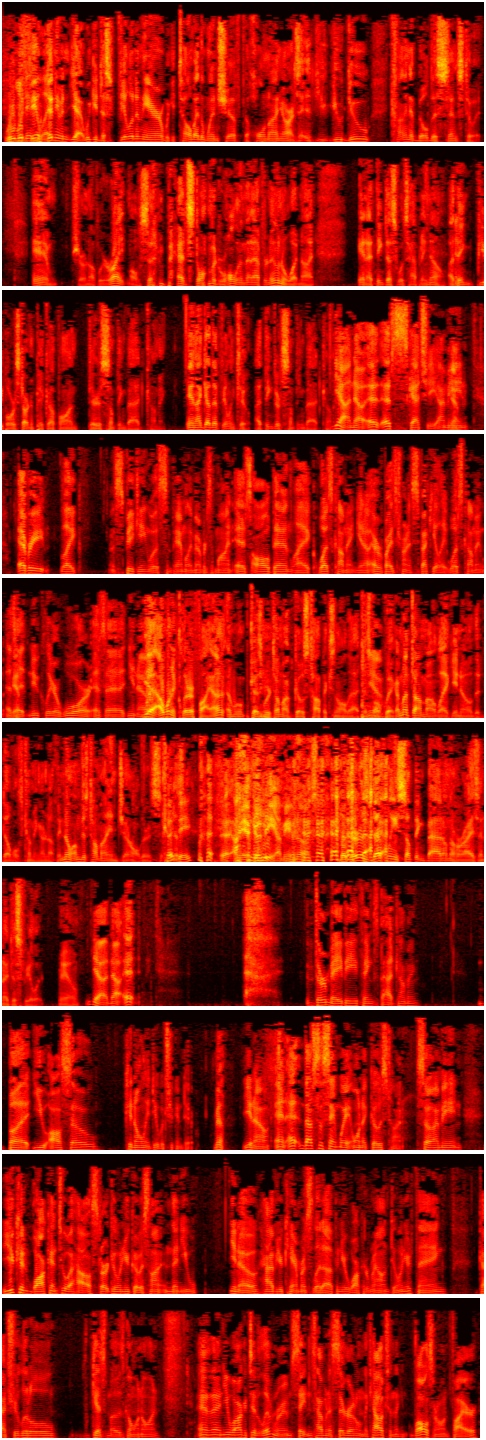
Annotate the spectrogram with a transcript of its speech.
We wouldn't, feel we it. didn't even. Yeah, we could just feel it in the air. We could tell by the wind shift, the whole nine yards. It, you you do kind of build this sense to it. And sure enough, we were right. All of a sudden, bad storm would roll in that afternoon or whatnot. And I think that's what's happening now. I think people are starting to pick up on there's something bad coming. And I got that feeling too. I think there's something bad coming. Yeah, no, it, it's sketchy. I mean, every like speaking with some family members of mine, it's all been like, what's coming? You know, everybody's trying to speculate what's coming. Is Yeah. it nuclear war? Is it you know? Yeah, I want to clarify I, because we're mm. talking about ghost topics and all that. Just Yeah. real quick, I'm not talking about like you know the devil's coming or nothing. No, I'm just talking about in general. There's Could just- be. Yeah, I mean, it could be. I mean, who knows? But there is definitely something bad on the horizon. I just feel it. You know? Yeah, Now it. There may be things bad coming, but you also can only do what you can do. Yeah. You know, and, and that's the same way on a ghost hunt. So I mean, you could walk into a house, start doing your ghost hunt, and then you, you know, have your cameras lit up and you're walking around doing your thing, got your little gizmos going on, and then you walk into the living room, Satan's having a cigarette on the couch and the walls are on fire.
